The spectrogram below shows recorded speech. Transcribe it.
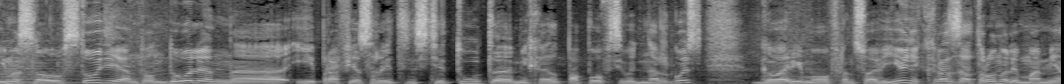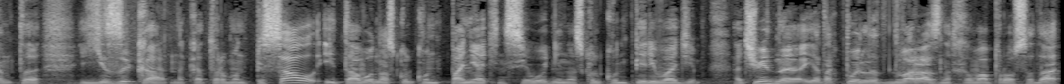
И мы снова в студии. Антон Долин э, и профессор института Михаил Попов сегодня наш гость. Говорим о Франсуа Вийоне. Как раз затронули момент э, языка, на котором он писал, и того, насколько он понятен сегодня, насколько он переводим. Очевидно, я так понял, это два разных вопроса, да?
